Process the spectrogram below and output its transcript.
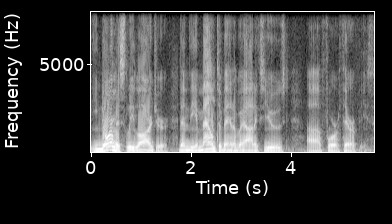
enormously larger than the amount of antibiotics used uh, for therapies.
